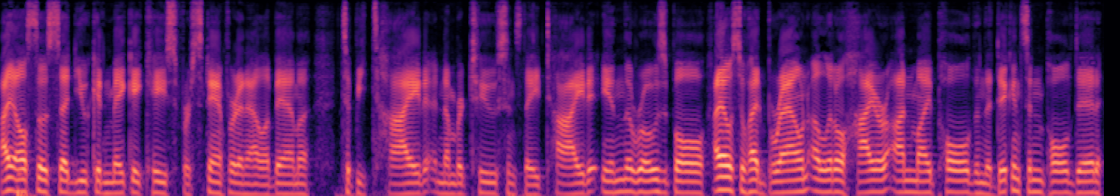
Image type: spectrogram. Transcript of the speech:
I also said you could make a case for Stanford and Alabama to be tied at number two since they tied in the Rose Bowl. I also had Brown a little higher on my poll than the Dickinson poll did.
